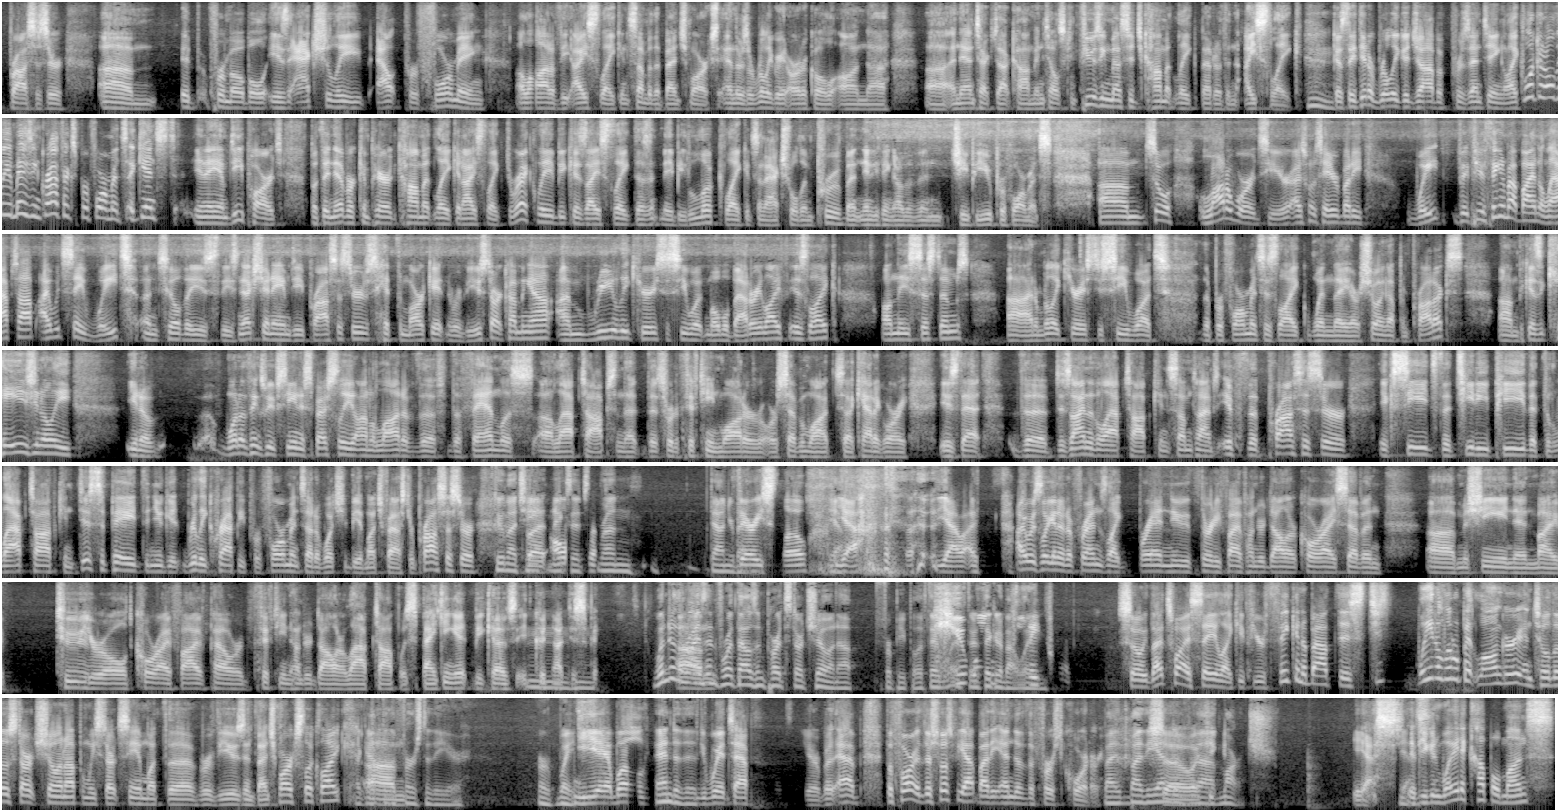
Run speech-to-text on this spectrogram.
processor, um, for mobile is actually outperforming a lot of the Ice Lake in some of the benchmarks. And there's a really great article on uh, uh, AnandTech.com. Intel's confusing message: Comet Lake better than Ice Lake, because hmm. they did a really good job of presenting, like, look at all the amazing graphics performance against an AMD part, but they never compared Comet Lake and Ice Lake directly because Ice Lake doesn't maybe look like it's an actual improvement in anything other than GPU performance. Um, so a lot of words here. I just want to say, everybody wait if you're thinking about buying a laptop i would say wait until these these next gen amd processors hit the market and the reviews start coming out. I'm really curious to see what mobile battery life is like on these systems uh, and i'm really curious to see what the performance is like when they are showing up in products um, because occasionally you know one of the things we've seen, especially on a lot of the the fanless uh, laptops in that the sort of 15 watt or, or 7 watt uh, category, is that the design of the laptop can sometimes, if the processor exceeds the TDP that the laptop can dissipate, then you get really crappy performance out of what should be a much faster processor. Too much heat makes it run down your very slow. Yeah, yeah. yeah I, I was looking at a friend's like brand new $3,500 Core i7 uh, machine, and my two year old Core i5 powered $1,500 laptop was spanking it because it could mm. not dissipate. When do the um, Ryzen 4000 parts start showing up for people if, they, if they're thinking about waiting? So that's why I say, like, if you're thinking about this, just wait a little bit longer until those start showing up and we start seeing what the reviews and benchmarks look like. Like after um, the first of the year. Or wait. Yeah, well, end of the it's after year, but uh, before they're supposed to be out by the end of the first quarter. By, by the end so of uh, March. Yes. yes. If you can wait a couple months,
